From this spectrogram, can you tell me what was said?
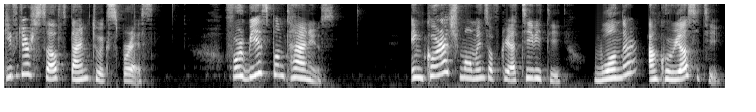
give yourself time to express, for be spontaneous, encourage moments of creativity, wonder, and curiosity,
